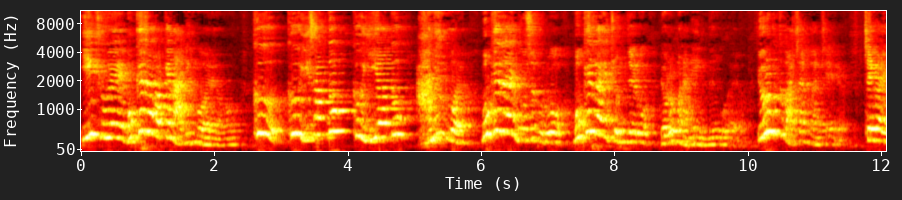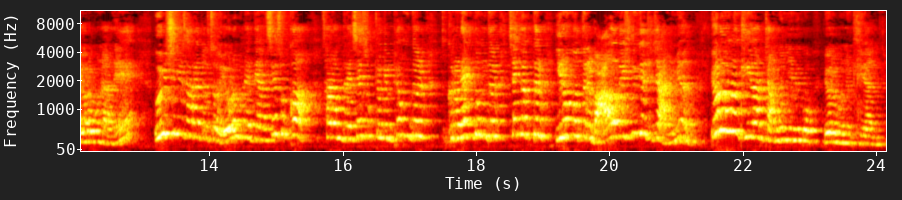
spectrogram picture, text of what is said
이 교회의 목회자밖에 아닌 거예요. 그, 그 이상도 그 이하도 아닌 거예요. 목회자의 모습으로, 목회자의 존재로 여러분 안에 있는 거예요. 여러분도 마찬가지예요. 제가 여러분 안에 의심이 사라져서 여러분에 대한 세속화, 사람들의 세속적인 평들, 그런 행동들, 생각들, 이런 것들을 마음에 숨겨지지 않으면 여러분은 귀한 장로님이고 여러분은 귀한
